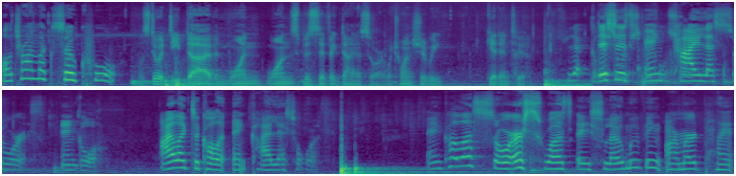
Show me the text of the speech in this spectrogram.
Ultron looks so cool. Let's do a deep dive in one one specific dinosaur. Which one should we get into? This is Ankylosaurus. Ankle. I like to call it Ankylosaurus. Ankylosaurus was a slow moving armored plant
